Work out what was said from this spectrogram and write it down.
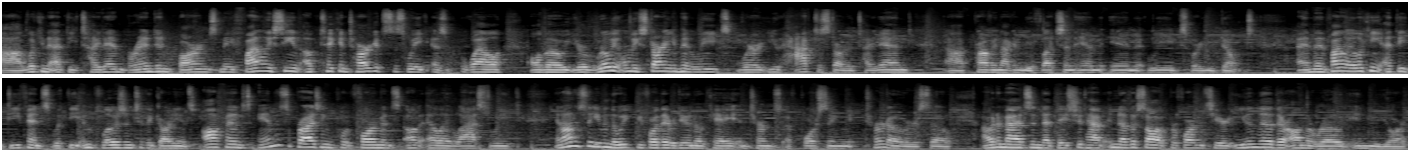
Uh, looking at the tight end, Brandon Barnes may finally see an uptick in targets this week as well, although you're really only starting him in leagues where you have to start a tight end. Uh, probably not going to be flexing him in leagues where you don't. And then finally, looking at the defense with the implosion to the Guardians' offense and the surprising performance of LA last week, and honestly, even the week before, they were doing okay in terms of forcing turnovers. So I would imagine that they should have another solid performance here, even though they're on the road in New York.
